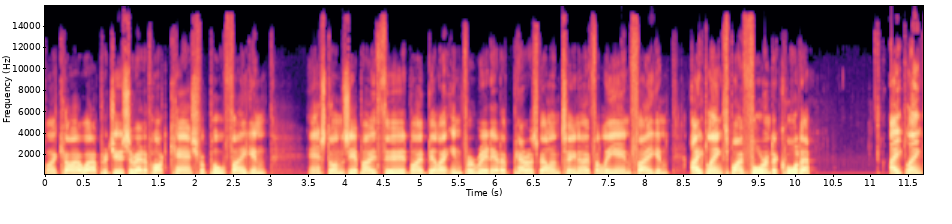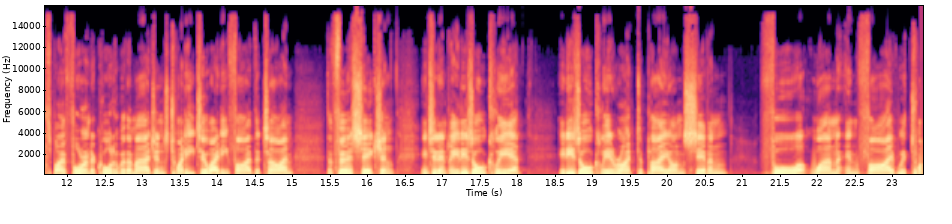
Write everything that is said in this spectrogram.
by Kiowa Producer out of Hot Cash for Paul Fagan. Aston Zeppo third by Bella Infrared out of Paris Valentino for Leanne Fagan. Eight lengths by four and a quarter. Eight lengths by four and a quarter with the margins. 22.85 the time. The first section, incidentally, it is all clear. It is all clear right to pay on 7, 4, 1 and 5 with 20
